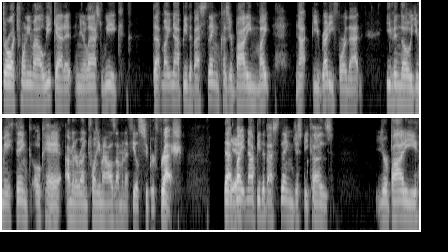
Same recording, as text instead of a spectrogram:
throw a 20 mile week at it in your last week, that might not be the best thing because your body might not be ready for that. Even though you may think, okay, I'm going to run 20 miles, I'm going to feel super fresh. That yeah. might not be the best thing just because your body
